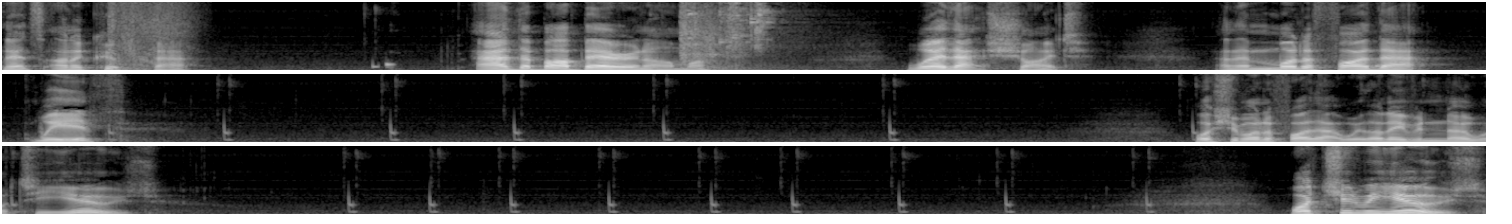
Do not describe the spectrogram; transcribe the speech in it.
let's unequip that. Add the barbarian armor. Wear that shite. And then modify that with What should modify that with? I don't even know what to use. What should we use?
